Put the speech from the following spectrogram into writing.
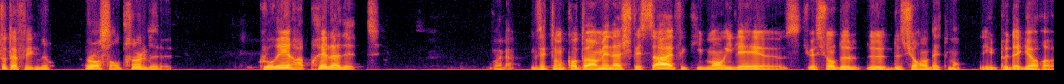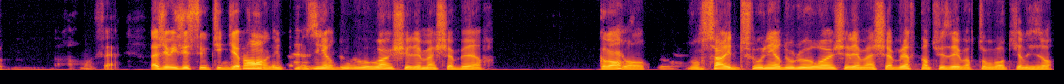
Tout à fait. On est en train de courir après la dette. Voilà, exactement. Quand un ménage fait ça, effectivement, il est en situation de, de, surendettement. il peut d'ailleurs euh, rarement le faire. Là, j'avais juste une petite diapo. Les plaisirs douloureux chez les machabères. Comment? On sent des souvenirs douloureux chez les machabères quand tu allais voir ton banquier en disant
